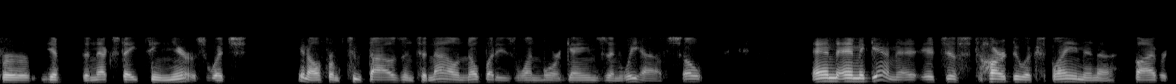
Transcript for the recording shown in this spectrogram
for the next 18 years, which, you know, from 2000 to now, nobody's won more games than we have. So, and and again, it's just hard to explain in a five or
